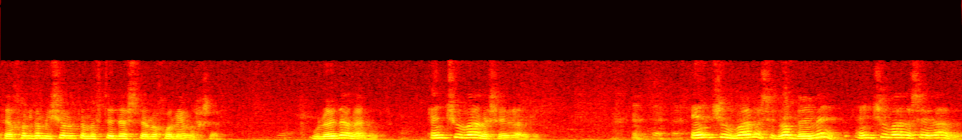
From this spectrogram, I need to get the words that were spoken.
אתה יכול גם לשאול אותו מאיפה אתה יודע שאתה לא חולם עכשיו. הוא לא יודע לענות. אין תשובה לשאלה הזאת. אין תשובה לשאלה, לא באמת, אין תשובה לשאלה הזאת.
